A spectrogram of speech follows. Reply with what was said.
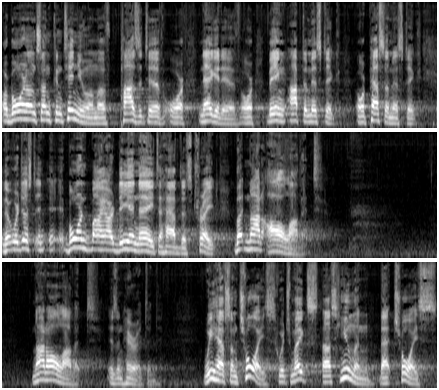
are born on some continuum of positive or negative, or being optimistic or pessimistic, that we're just born by our DNA to have this trait, but not all of it. Not all of it is inherited. We have some choice, which makes us human, that choice.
